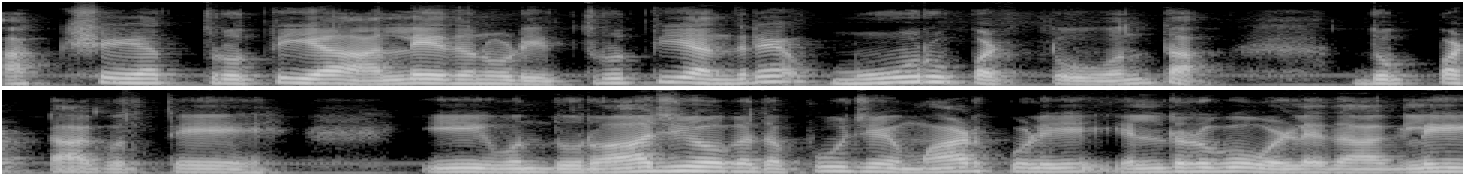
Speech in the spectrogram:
ಅಕ್ಷಯ ತೃತೀಯ, ಅಲ್ಲೇ ಇದೆ ನೋಡಿ. ತೃತೀಯ ಅಂದರೆ ಮೂರು ಪಟ್ಟು ಅಂತ ದುಪ್ಪಟ್ಟಾಗುತ್ತೆ. ಈ ಒಂದು ರಾಜಯೋಗದ ಪೂಜೆ ಮಾಡ್ಕೊಳ್ಳಿ, ಎಲ್ರಿಗೂ ಒಳ್ಳೆಯದಾಗಲಿ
